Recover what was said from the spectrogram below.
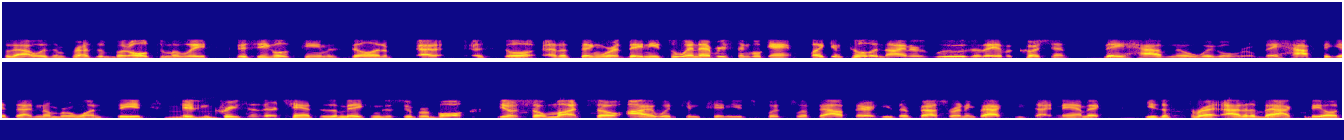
So that was impressive. But ultimately, this Eagles team is still at a at a, is still at a thing where they need to win every single game. Like until the Niners lose or they have a cushion, they have no wiggle room. They have to get that number one seed. It mm-hmm. increases their chances of making the Super Bowl, you know, so much. So I would continue to put Swift out there. He's their best running back. He's dynamic. He's a threat out of the backfield.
